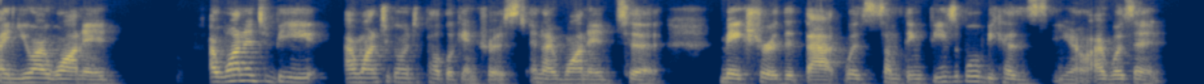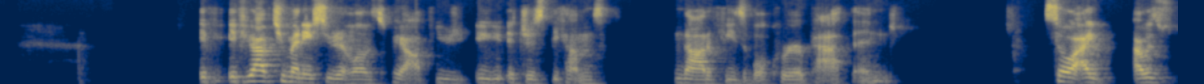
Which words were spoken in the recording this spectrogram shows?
I knew I wanted, I wanted to be, I wanted to go into public interest, and I wanted to make sure that that was something feasible because you know I wasn't if, if you have too many student loans to pay off, you, it just becomes not a feasible career path. And so I, I was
